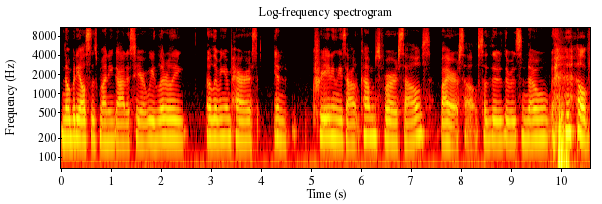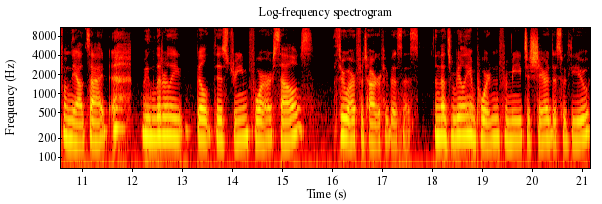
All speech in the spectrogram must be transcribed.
Nobody else's money got us here. We literally are living in Paris and creating these outcomes for ourselves by ourselves. So there, there was no help from the outside. We literally built this dream for ourselves through our photography business. And that's really important for me to share this with you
